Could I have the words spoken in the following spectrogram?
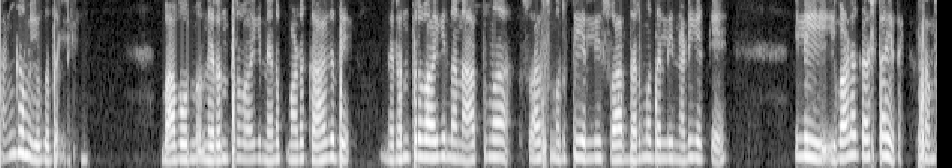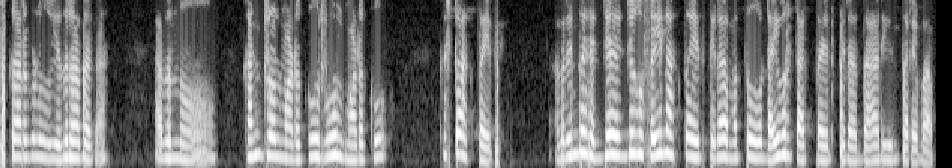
ಸಂಗಮ ಯುಗದಲ್ಲಿ. ಬಾಬಾವನ್ನು ನಿರಂತರವಾಗಿ ನೆನಪು ಮಾಡೋಕ್ಕಾಗದೆ, ನಿರಂತರವಾಗಿ ನನ್ನ ಆತ್ಮ ಸ್ವಸ್ಮೃತಿಯಲ್ಲಿ, ಸ್ವಧರ್ಮದಲ್ಲಿ ನಡೆಯೋಕ್ಕೆ ಇಲ್ಲಿ ಭಾಳ ಕಷ್ಟ ಇದೆ. ಸಂಸ್ಕಾರಗಳು ಎದುರಾದಾಗ ಅದನ್ನು ಕಂಟ್ರೋಲ್ ಮಾಡೋಕ್ಕೂ ರೂಲ್ ಮಾಡೋಕ್ಕೂ ಕಷ್ಟ ಆಗ್ತಾ ಇದೆ. ಅದರಿಂದ ಹೆಜ್ಜೆ ಹೆಜ್ಜೆಗೂ ಫೇಲ್ ಆಗ್ತಾ ಇರ್ತೀರಾ ಮತ್ತು ಡೈವರ್ಟ್ ಆಗ್ತಾ ಇರ್ತೀರಾ ದಾರಿ ಅಂತಾರೆ ಬಾಬಾ.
